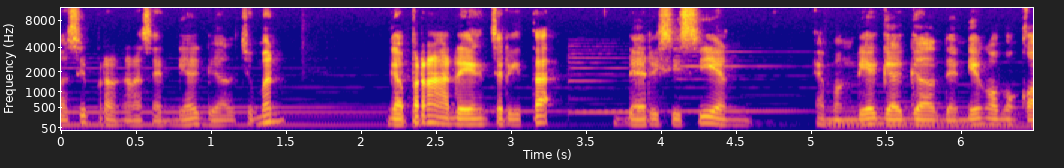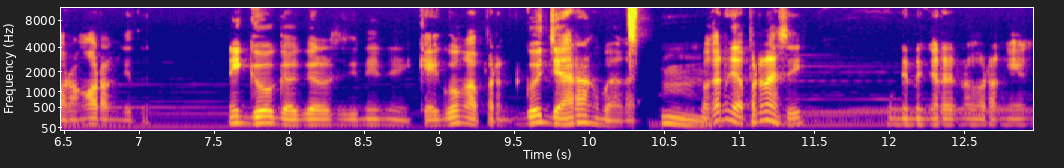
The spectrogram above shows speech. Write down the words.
Pasti pernah ngerasain gagal. Cuman nggak pernah ada yang cerita dari sisi yang emang dia gagal dan dia ngomong ke orang-orang gitu nih gue gagal sini nih kayak gue nggak pernah gue jarang banget Hmm. bahkan nggak pernah sih mendengarkan orang yang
